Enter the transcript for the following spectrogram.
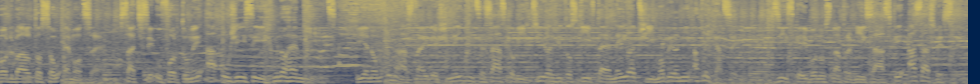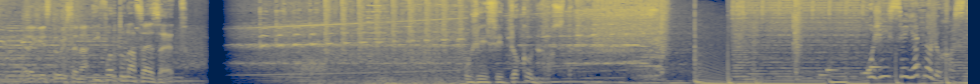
Fotbal to jsou emoce. Saď si u Fortuny a užij si jich mnohem víc. Jenom u nás najdeš nejvíce sázkových příležitostí v té nejlepší mobilní aplikaci. Získej bonus na první sázky a zařvi si. Registruj se na ifortuna.cz. Užij si dokonalost. Užij si jednoduchost.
